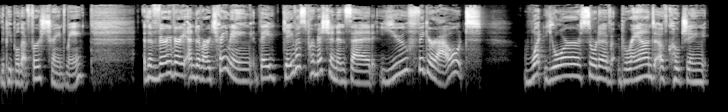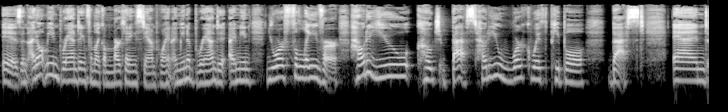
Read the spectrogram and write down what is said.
the people that first trained me, at the very, very end of our training, they gave us permission and said, you figure out what your sort of brand of coaching is. And I don't mean branding from like a marketing standpoint. I mean a brand, I mean your flavor. How do you coach best? How do you work with people best? And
